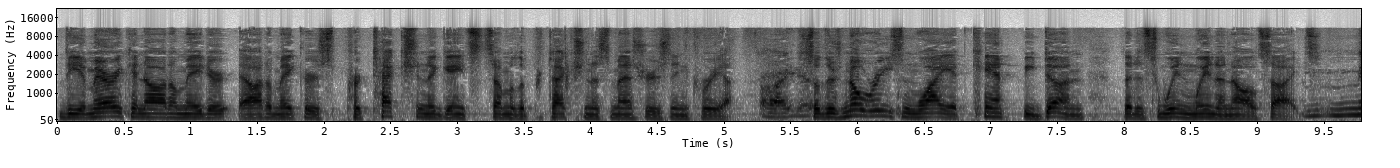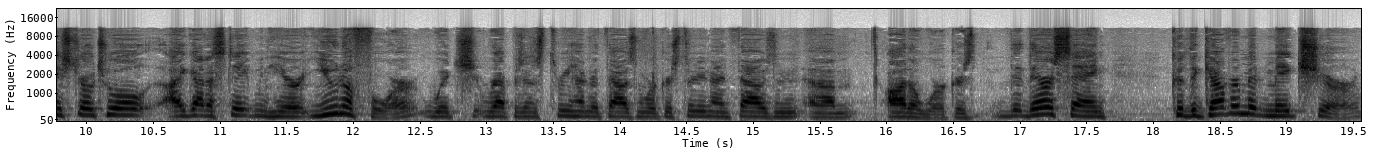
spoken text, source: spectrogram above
the American automator, automakers protection against some of the protectionist measures in Korea. All right. So there's no reason why it can't be done, that it's win-win on all sides. Mr. O'Toole, I got a statement here. Unifor, which represents 300,000 workers, 39,000 um, auto workers, they're saying, could the government make sure,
